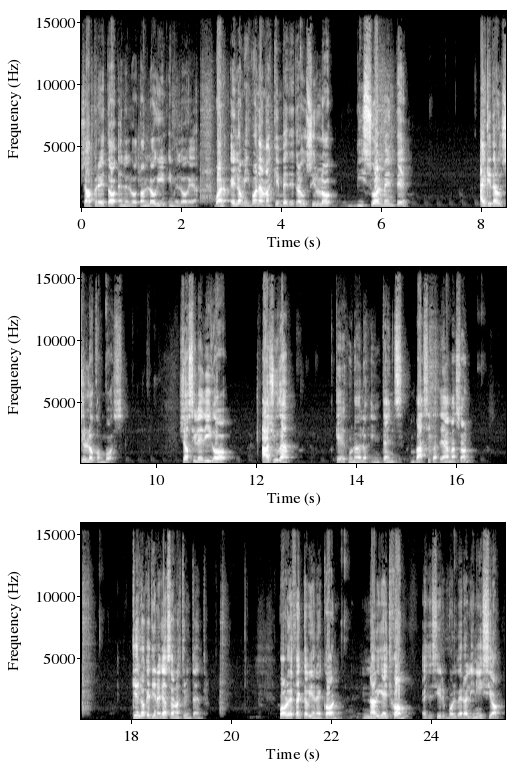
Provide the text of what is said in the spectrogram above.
Yo aprieto en el botón login y me loguea. Bueno, es lo mismo, nada más que en vez de traducirlo visualmente, hay que traducirlo con voz. Yo si le digo ayuda, que es uno de los intents básicos de Amazon, ¿qué es lo que tiene que hacer nuestro intento? Por defecto viene con Navigate Home, es decir, volver al inicio,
